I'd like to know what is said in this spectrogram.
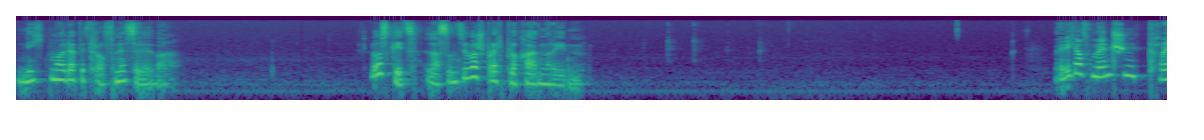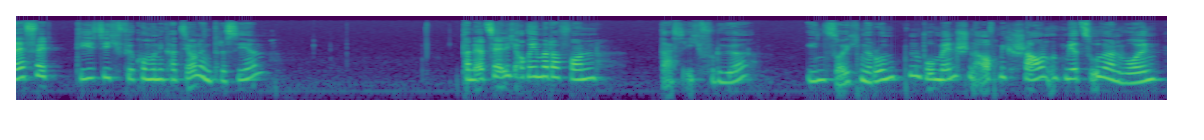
nicht mal der Betroffene selber. Los geht's, lass uns über Sprechblockaden reden. Wenn ich auf Menschen treffe, die sich für Kommunikation interessieren, dann erzähle ich auch immer davon, dass ich früher in solchen Runden, wo Menschen auf mich schauen und mir zuhören wollen,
